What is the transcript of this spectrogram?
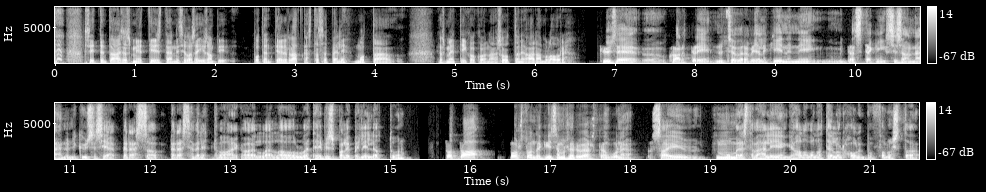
sitten taas jos miettii sitä, niin sillä on se isompi potentiaali ratkaista se peli, mutta jos miettii kokonaisuutta, niin Adam Lowry kyllä se Carteri nyt sen verran vielä kiinni, niin mitä sitä Kingsissä on nähnyt, niin kyllä se siellä perässä, perässä vedettävä aika lailla ollut, että ei pysy paljon pelille ottuun. Tota, Boston teki semmoisen ryöstön, kun ne sai mun mielestä vähän liiankin halvalla Taylor Hallin Buffalosta.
